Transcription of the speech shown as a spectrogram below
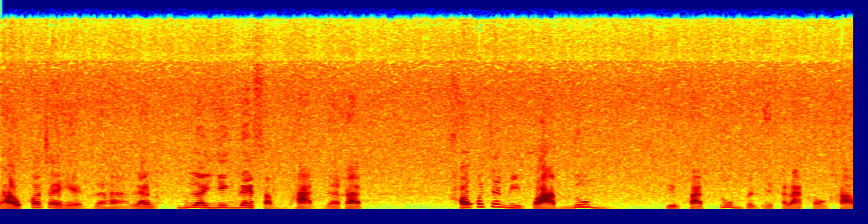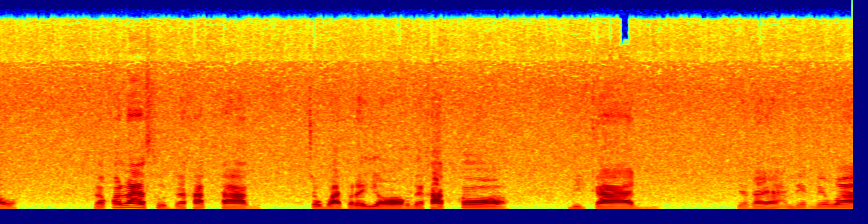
เราก็จะเห็นนะฮะและเมื่อยิ่งได้สัมผัสนะครับเขาก็จะมีความนุ่มมีความนุ่มเป็นเอกลักษณ์ของเขา แล้วก็ล่าสุดนะครับ ทางจังหวัดระยองนะครับ ก็มีการยังไงฮะเรียกได้ว่า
